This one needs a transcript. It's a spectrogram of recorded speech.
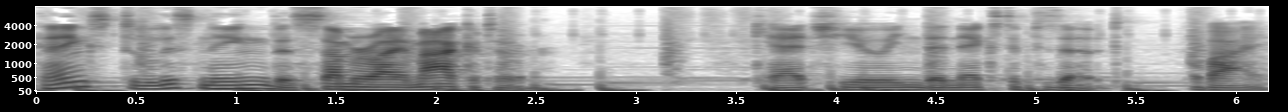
Thanks to listening the Samurai Marketer. Catch you in the next episode. Bye bye.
